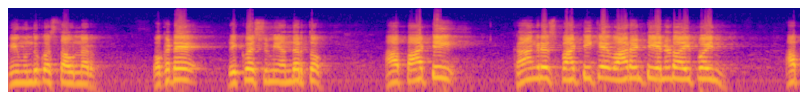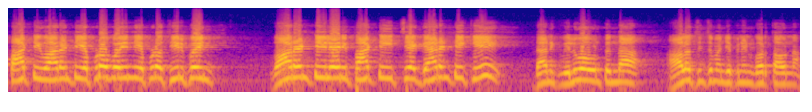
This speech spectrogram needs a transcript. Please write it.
మీ ముందుకు వస్తూ ఉన్నారు. ఒకటే రిక్వెస్ట్ మీ అందరితో. ఆ పార్టీ కాంగ్రెస్ పార్టీకే వారంటీ ఎన్నడో అయిపోయింది. ఆ పార్టీ వారంటీ ఎప్పుడో పోయింది ఎప్పుడో తీరిపోయింది. వారంటీ లేని పార్టీ ఇచ్చే గ్యారంటీకి దానికి విలువ ఉంటుందా? ఆలోచించమని చెప్పి నేను కోరుతా ఉన్నా.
